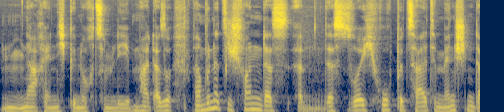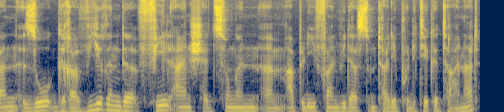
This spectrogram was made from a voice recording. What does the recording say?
nachher nicht genug zum Leben hat. Also man wundert sich schon, dass, ähm, dass solch hochbezahlte Menschen dann so gravierende Fehleinschätzungen ähm, abliefern, wie das zum Teil Teil die Politik getan hat.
